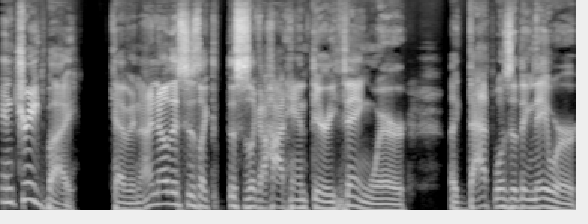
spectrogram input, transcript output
intrigued by. Kevin, I know this is like this is like a hot hand theory thing where like that was the thing they were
